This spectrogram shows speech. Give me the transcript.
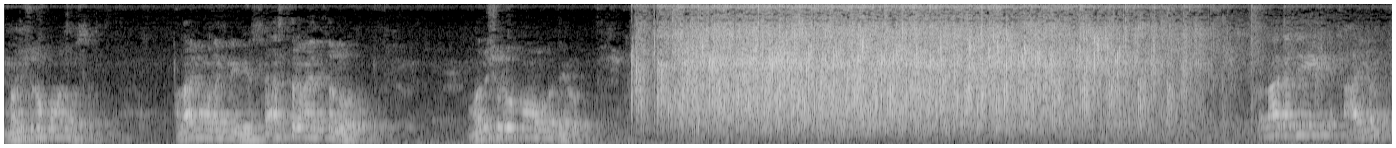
మనుషు రూపంలో వస్తుంది అలాగే మనకి శాస్త్రవేత్తలు మనుషు రూపంలో ఉన్న దేవుడు నాకు అది ఆ ఎంత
